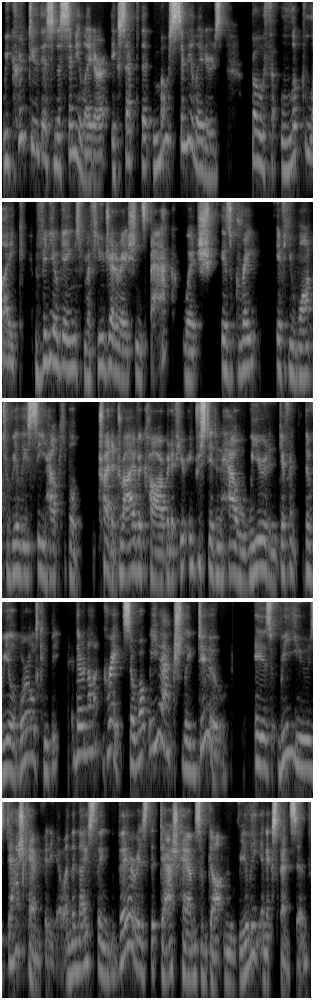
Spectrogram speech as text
We could do this in a simulator, except that most simulators both look like video games from a few generations back, which is great if you want to really see how people try to drive a car. But if you're interested in how weird and different the real world can be, they're not great. So, what we actually do is we use dashcam video. And the nice thing there is that dashcams have gotten really inexpensive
